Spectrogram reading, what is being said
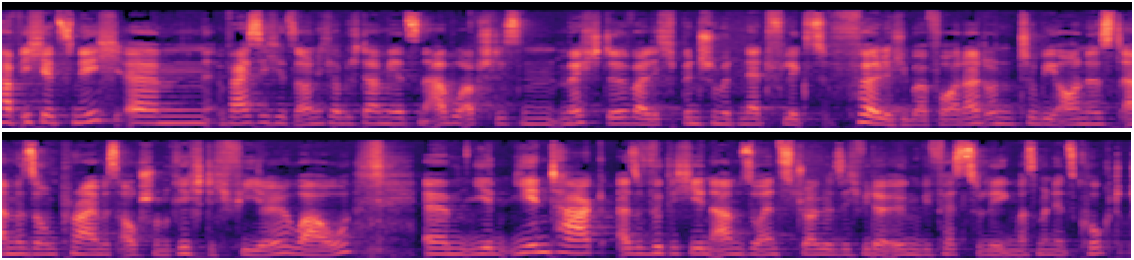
Habe ich jetzt nicht. Ähm, weiß ich jetzt auch nicht, ob ich da mir jetzt ein Abo abschließen möchte, weil ich bin schon mit Netflix völlig überfordert. Und to be honest, Amazon Prime ist auch schon richtig viel. Wow. Ähm, jeden, jeden Tag, also wirklich jeden Abend so ein Struggle, sich wieder irgendwie festzulegen, was man jetzt guckt.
